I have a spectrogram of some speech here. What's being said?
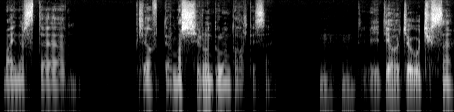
Майнерстай плей-офф дээр маш ширүүн дөрөв тоглолт хийсэн. Эдийн хожоогүй ч гэсэн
